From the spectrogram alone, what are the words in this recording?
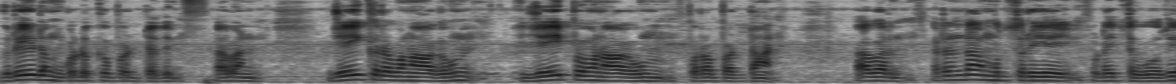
கிரீடம் கொடுக்கப்பட்டது. அவன் ஜெயிக்கிறவனாகவும் ஜெயிப்பவனாகவும் புறப்பட்டான். அவர் இரண்டாம் முத்திரையை உடைத்தபோது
